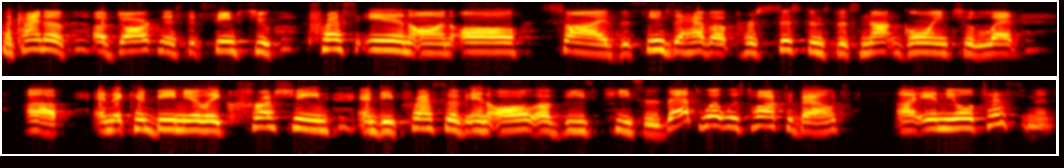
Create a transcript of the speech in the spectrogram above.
The kind of, of darkness that seems to press in on all sides, that seems to have a persistence that's not going to let up and that can be nearly crushing and depressive in all of these pieces. That's what was talked about uh, in the Old Testament.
